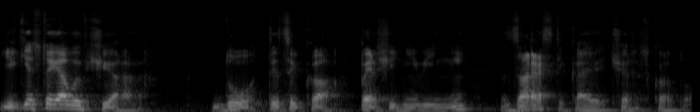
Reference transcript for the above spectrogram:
які стояли в чергах до ТЦК в перші дні війни, зараз тікають через кордон.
